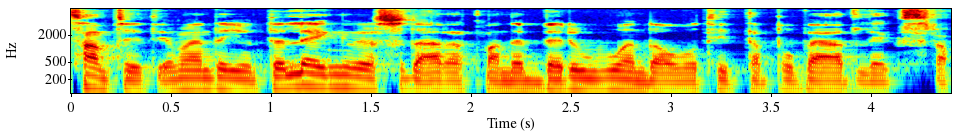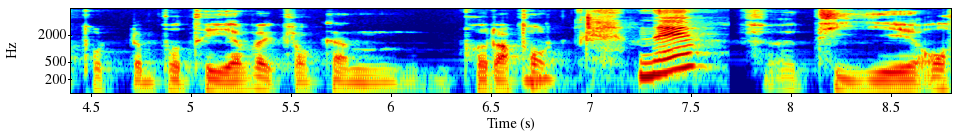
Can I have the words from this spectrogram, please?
Samtidigt, jag menar, det är ju inte längre sådär att man är beroende av att titta på väderleksrapporten på tv klockan på Rapport. Nej. 10-8.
